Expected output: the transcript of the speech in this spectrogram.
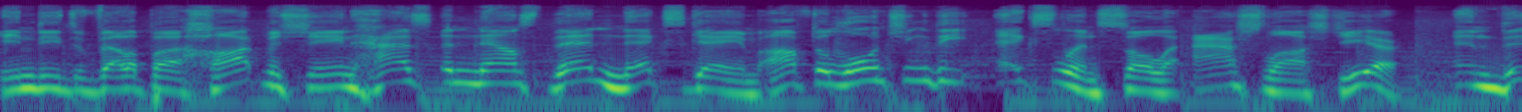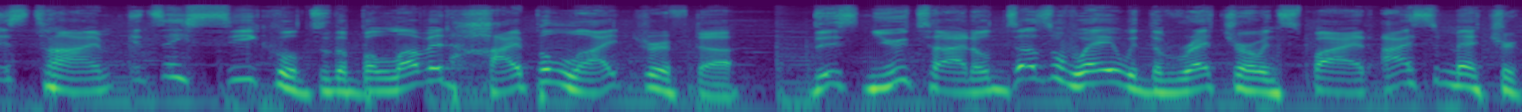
Indie developer Heart Machine has announced their next game after launching the excellent Solar Ash last year, and this time it's a sequel to the beloved Hyper Light Drifter. This new title does away with the retro inspired isometric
